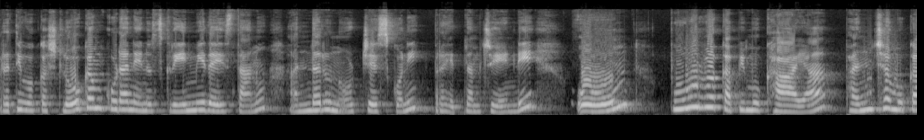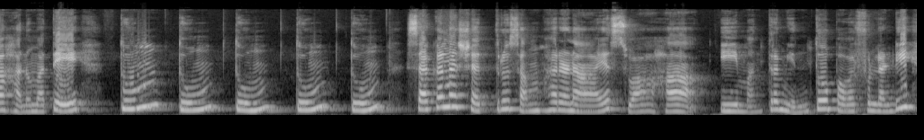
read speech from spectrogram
ప్రతి ఒక్క శ్లోకం కూడా నేను స్క్రీన్ మీద ఇస్తాను. అందరూ నోట్ చేసుకొని ప్రయత్నం చేయండి. ఓం పూర్వకపిముఖాయ పంచముఖ హనుమతే తుం తుం తుం తుం తుం సకల శత్రు సంహరణాయ స్వాహ ఈ మంత్రం ఎంతో పవర్ఫుల్ అండి.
